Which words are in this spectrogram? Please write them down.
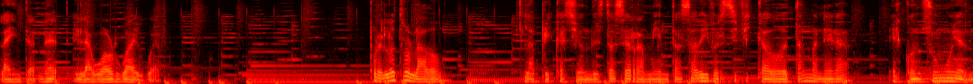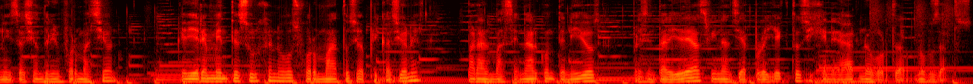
la Internet y la World Wide Web. Por el otro lado, la aplicación de estas herramientas ha diversificado de tal manera el consumo y administración de la información que diariamente surgen nuevos formatos y aplicaciones para almacenar contenidos, presentar ideas, financiar proyectos y generar nuevos, datos.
